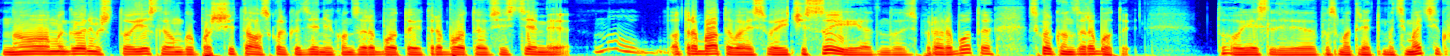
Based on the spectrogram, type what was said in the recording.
но мы говорим, что если он бы посчитал, сколько денег он заработает, работая в системе, ну, отрабатывая свои часы, то есть проработая, сколько он заработает, то если посмотреть математику,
